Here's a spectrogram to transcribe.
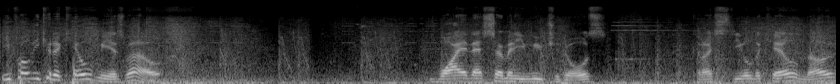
He probably could have killed me as well. Why are there so many luchadors? Can I steal the kill? No.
